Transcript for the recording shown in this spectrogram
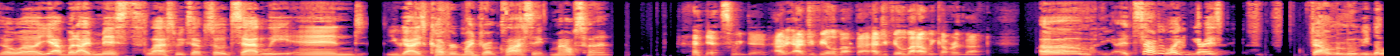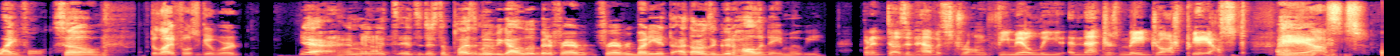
so uh, yeah, but I missed last week's episode sadly, and you guys covered my drunk classic Mouse Hunt. yes, we did. How how'd you feel about that? How'd you feel about how we covered that? Um, it sounded like you guys f- found the movie delightful. So Delightful is a good word. yeah, I mean Yeah. it's it's just a pleasant movie. Got a little bit of for ev- for everybody. I, th- I thought it was a good holiday movie. But it doesn't have a strong female lead, and that just made Josh pissed. Yes.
